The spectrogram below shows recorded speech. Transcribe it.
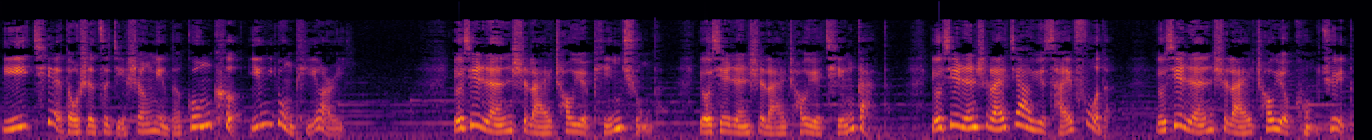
一切都是自己生命的功课应用题而已。有些人是来超越贫穷的，有些人是来超越情感的，有些人是来驾驭财富的，有些人是来超越恐惧的。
